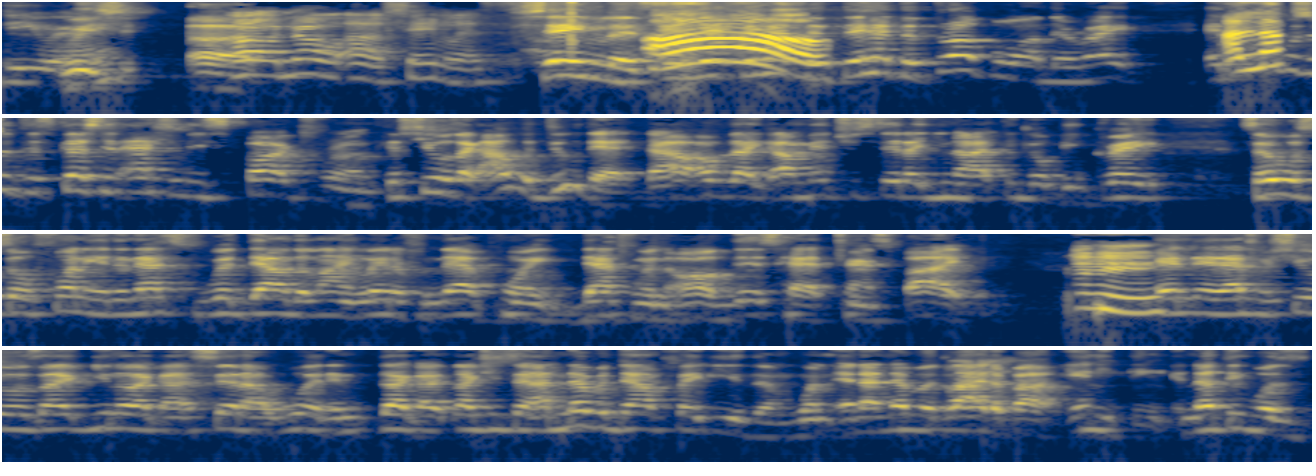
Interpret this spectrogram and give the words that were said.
D-Ray. which uh, Oh no, uh shameless. shameless. Oh. And they, they, had the, they had the throuple on there, right? And I that's love- where the discussion actually sparked from because she was like, I would do that. I, I was like, I'm interested. You know, I think it'll be great. So it was so funny, and then that's went down the line later. From that point, that's when all this had transpired. hmm And then that's when she was like, you know, like I said, I would, and like I, like she said, I never downplayed either of them. When and I never lied about anything, and nothing was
